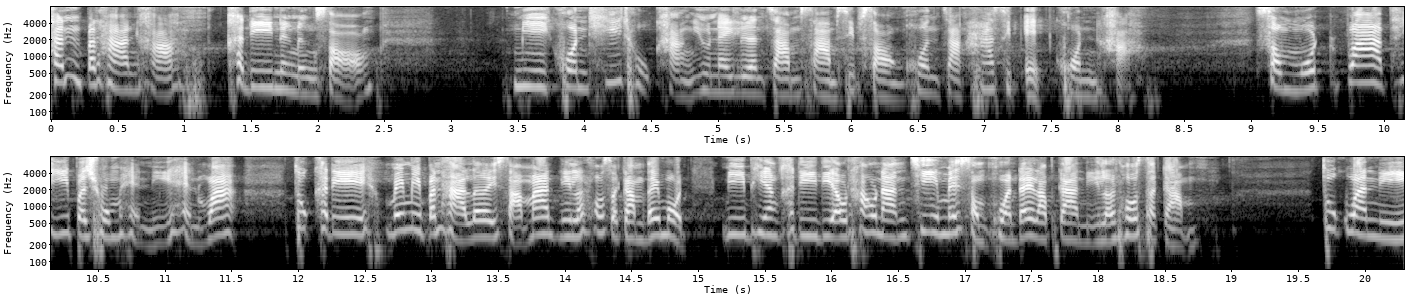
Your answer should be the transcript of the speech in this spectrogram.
ท่านประธานคะคดี1นึ มีคนที่ถูกขังอยู่ในเรือนจำ32 คนจาก 51 คนค่ะ สมมุติว่าที่ประชุมเห็นนี้เห็นว่าทุกคดีไม่มีปัญหาเลยสามารถนิรโทษกรรมได้หมด มีเพียงคดีเดียวเท่านั้นที่ไม่สมควรได้รับการนิรโทษกรรม ทุกวันนี้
